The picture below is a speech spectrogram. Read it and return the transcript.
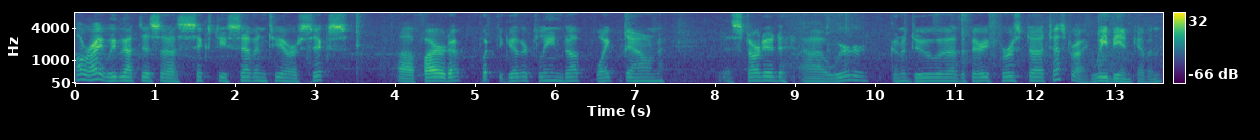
All right, we've got this uh, 67 TR6 uh, fired up put together, cleaned up, wiped down, uh, started. Uh, we're gonna do uh, the very first uh, test ride, we being Kevin.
